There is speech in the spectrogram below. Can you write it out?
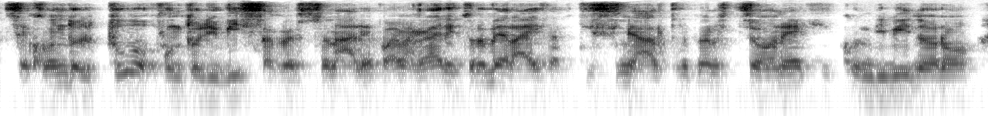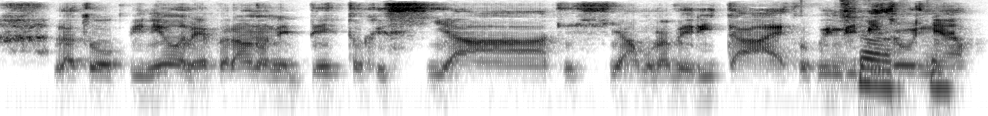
secondo il tuo punto di vista personale. Poi magari troverai tantissime altre persone che condividono la tua opinione, però non è detto che sia, che sia una verità, ecco, quindi certo. bisogna...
